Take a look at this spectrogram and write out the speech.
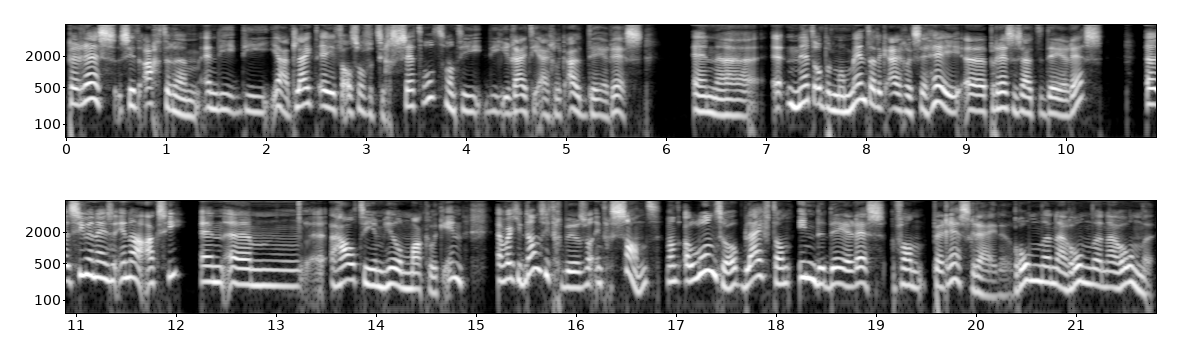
Perez zit achter hem en die, die, ja, het lijkt even alsof het zich settelt, want die, die rijdt hij eigenlijk uit DRS. En uh, net op het moment dat ik eigenlijk zeg, hey, uh, Perez is uit de DRS, uh, zien we ineens een inhaalactie en um, haalt hij hem heel makkelijk in. En wat je dan ziet gebeuren is wel interessant, want Alonso blijft dan in de DRS van Perez rijden, ronde na ronde na ronde.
